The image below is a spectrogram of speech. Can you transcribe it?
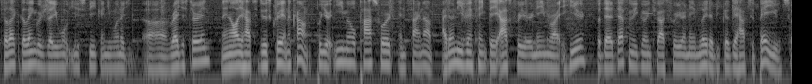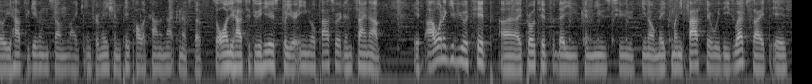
select the language that you want you speak and you want to uh, register in. And all you have to do is create an account, put your email, password, and sign up. I don't even think they ask for your name right here, but they're definitely going to ask for your name later because they have to pay you. So you have to give them some like information, PayPal account, and that kind of stuff. So all you have to do here is put your email, password, and and sign up. If I want to give you a tip, uh, a pro tip that you can use to, you know, make money faster with these websites is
